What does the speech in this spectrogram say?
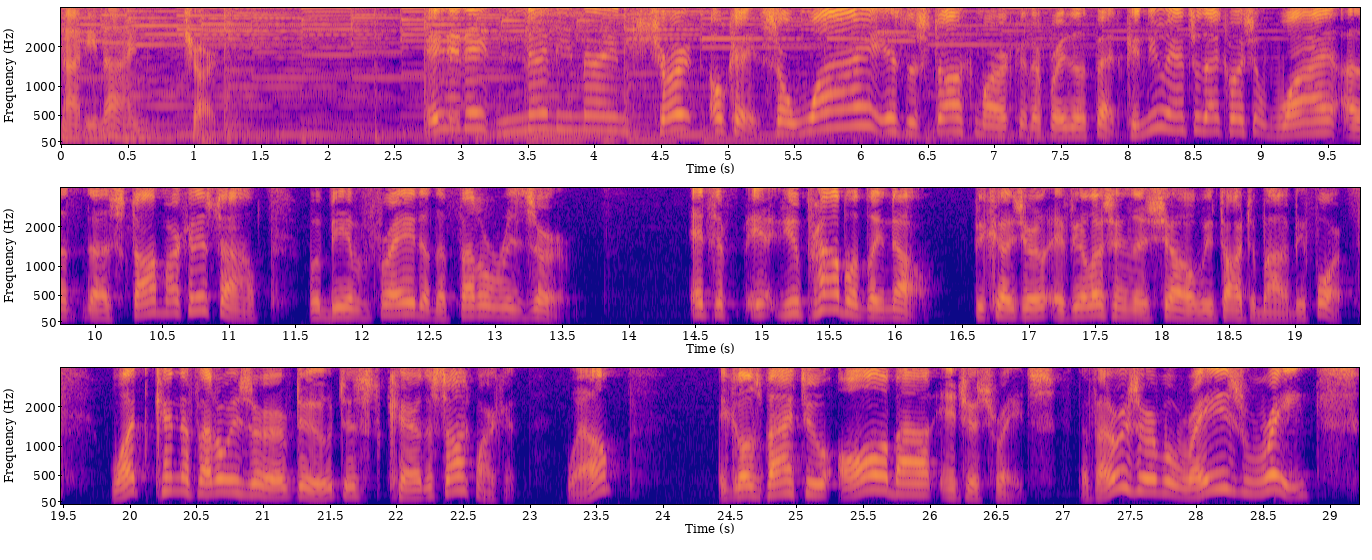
99 Chart. 888 chart. Okay, so why is the stock market afraid of the Fed? Can you answer that question? Why uh, the stock market itself would be afraid of the Federal Reserve? It's a, you probably know because you're, if you're listening to the show, we've talked about it before. What can the Federal Reserve do to scare the stock market? Well, it goes back to all about interest rates. The Federal Reserve will raise rates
